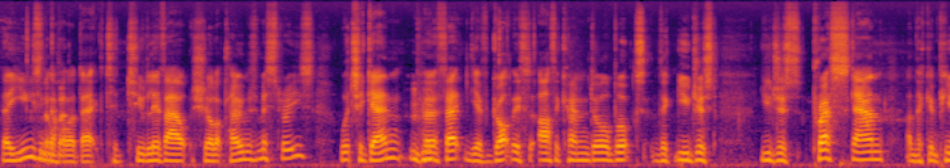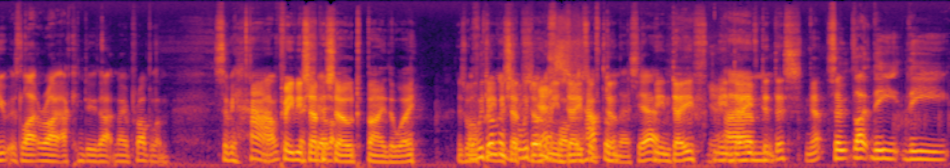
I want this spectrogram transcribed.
they're using the Little holodeck to, to live out Sherlock Holmes mysteries, which again, Mm-hmm. perfect. You've got this Arthur Conan Doyle books. that you just you just press scan, and the computer's like, right, I can do that, no problem. So we have previous Sherlock- episode, by the way, as well. we done previous this- we've done episode, this me and we Dave have done this, yeah. Me and Dave, me and Dave Um, did this. Yeah, So like the the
